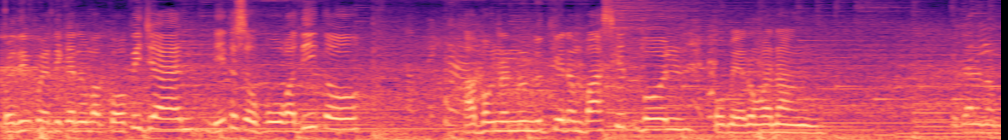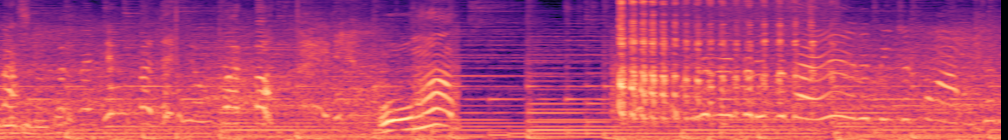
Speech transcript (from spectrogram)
Pwede, pwede ka na mag-coffee dyan. Dito, sa upo ka dito. Habang nanonood ka ng basketball. O meron ka ng... Pwede na ng video dito. Pwede pa din yung bato. Oo nga! Elementary pa tayo. May picture pa nga ako dyan.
